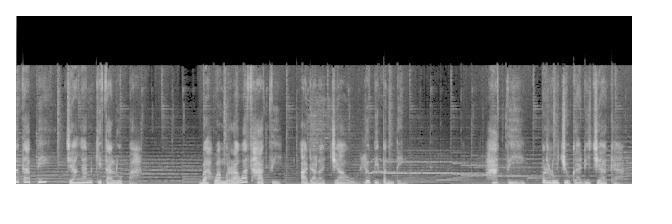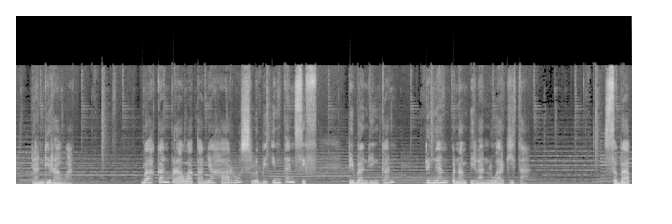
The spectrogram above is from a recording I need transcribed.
tetapi jangan kita lupa bahwa merawat hati adalah jauh lebih penting. Hati perlu juga dijaga dan dirawat. Bahkan perawatannya harus lebih intensif dibandingkan dengan penampilan luar kita. Sebab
